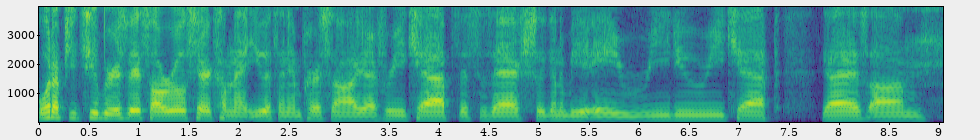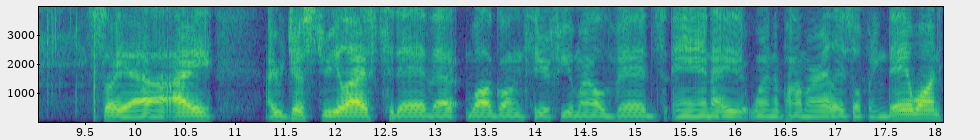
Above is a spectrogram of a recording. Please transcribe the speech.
What up, YouTubers? Baseball Rules here, coming at you with an in-person autograph recap. This is actually going to be a redo recap, guys. Um, so yeah, I I just realized today that while going through a few of my old vids, and I went upon my Rattlers opening day one,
